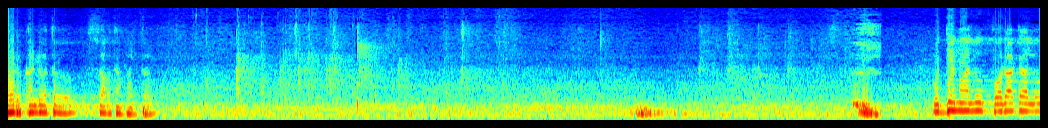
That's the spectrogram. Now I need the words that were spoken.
వారు కండువతో స్వాగతం పలుకుతారు. ఉద్యమాలు పోరాటాలు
